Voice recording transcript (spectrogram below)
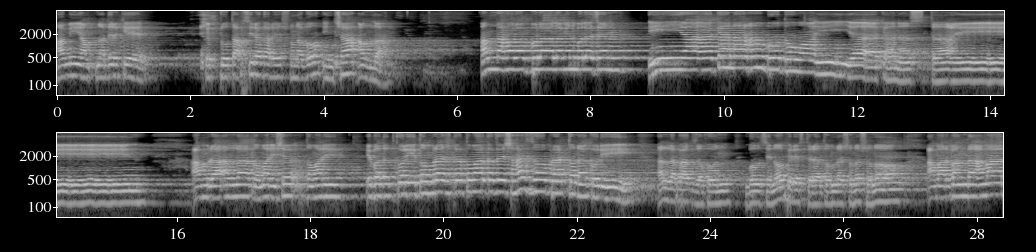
আমি আপনাদেরকে একটু তাফসির আকারে শোনাবো ইনশা আল্লাহ আল্লাহ রাব্বুল আলামিন বলেছেন, ইয়াকা না'বুদু ওয়া ইয়াকা নাস্তাঈন। আমরা আল্লাহ তোমার তোমারই ইবাদত করি, তোমরা তোমার কাছে সাহায্য প্রার্থনা করি। আল্লাহ পাক যখন বলছেন, ও ফেরেস্তেরা তোমরা শোনো শোনো। আমার বান্দা আমার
